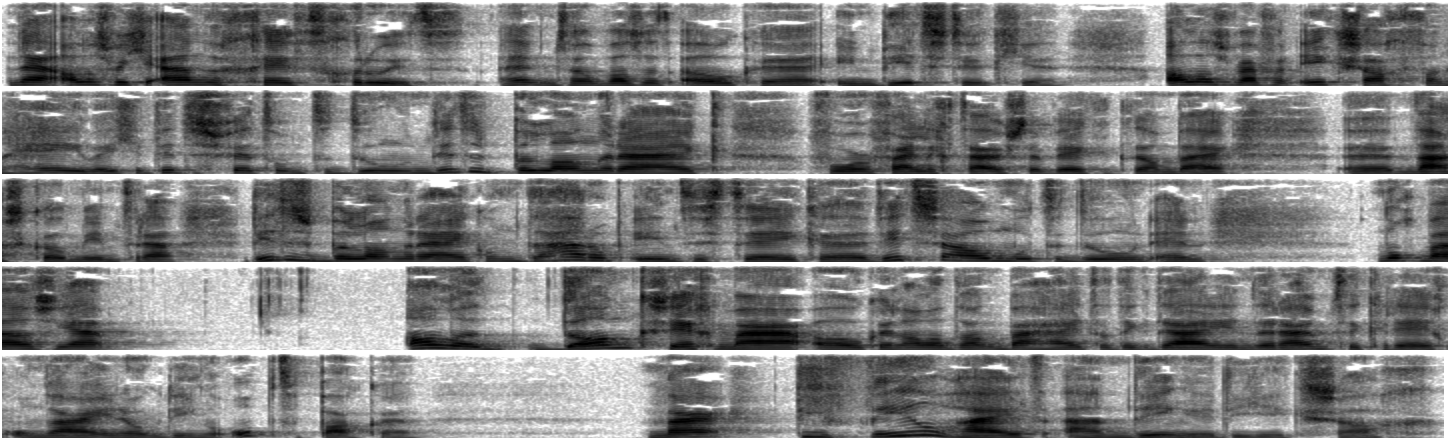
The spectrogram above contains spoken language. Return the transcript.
Nou, alles wat je aandacht geeft, groeit. En zo was het ook uh, in dit stukje. Alles waarvan ik zag van, hé, hey, weet je, dit is vet om te doen. Dit is belangrijk voor Veilig Thuis, daar werk ik dan bij, uh, naast Comintra. Dit is belangrijk om daarop in te steken. Dit zou moeten doen. En nogmaals, ja, alle dank, zeg maar ook, en alle dankbaarheid dat ik daarin de ruimte kreeg om daarin ook dingen op te pakken. Maar die veelheid aan dingen die ik zag,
